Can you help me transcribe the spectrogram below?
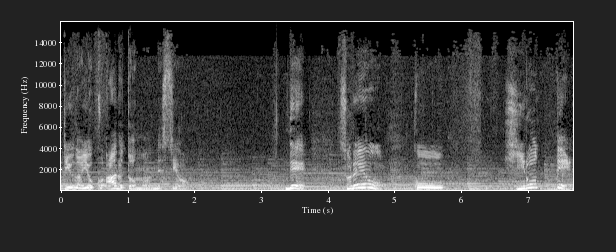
っていうのはよくあると思うんですよ。でそれをこう拾って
